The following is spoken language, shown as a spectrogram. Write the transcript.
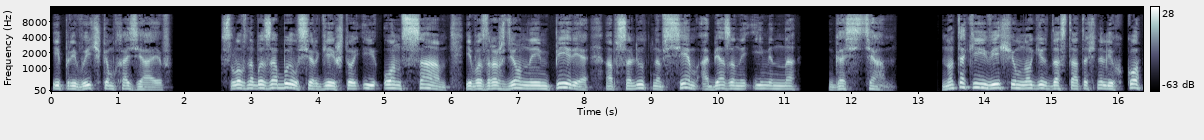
и привычкам хозяев. Словно бы забыл Сергей, что и он сам, и возрожденная империя абсолютно всем обязаны именно гостям. Но такие вещи у многих достаточно легко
